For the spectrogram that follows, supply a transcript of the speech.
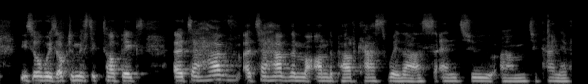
these always optimistic topics uh, to have uh, to have them on the podcast with us and to um, to kind of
